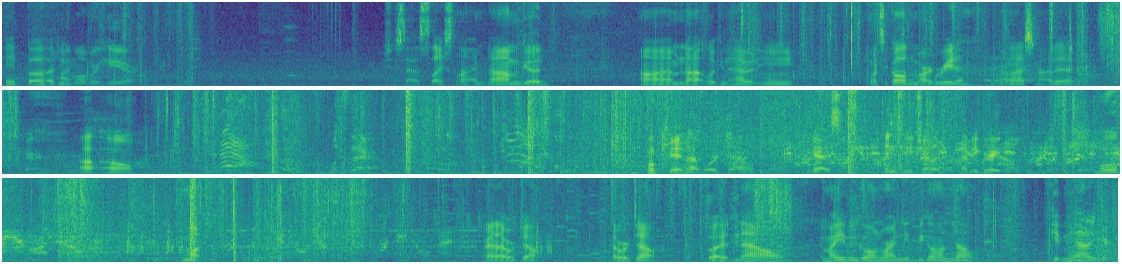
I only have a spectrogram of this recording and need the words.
Hey, buddy. I'm over here. Just that sliced lime. No, I'm good. I'm not looking to have any. What's it called? Margarita? No, that's not it. Uh oh. What's there? Okay, that worked out. You guys, into each other. That'd be great. Whoop. Come on. Alright, that worked out. That worked out. But now, am I even going where I need to be going? No. Get me out of here.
